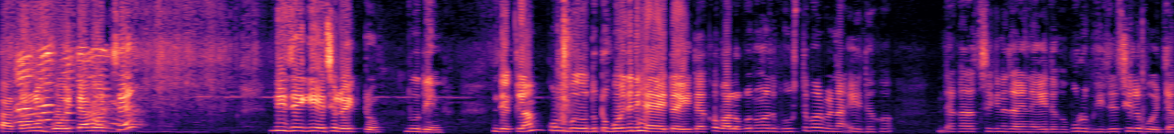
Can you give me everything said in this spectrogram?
তার কারণে বইটা হচ্ছে ভিজে গিয়েছিল একটু দুদিন। দেখলাম কোন বই দুটো বই জানি হ্যাঁ এটা এই দেখো ভালো করে তোমরা বুঝতে পারবে না এই দেখো দেখা যাচ্ছে কিনা জানি না এই দেখো পুরো ভিজে ছিল বইটা।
